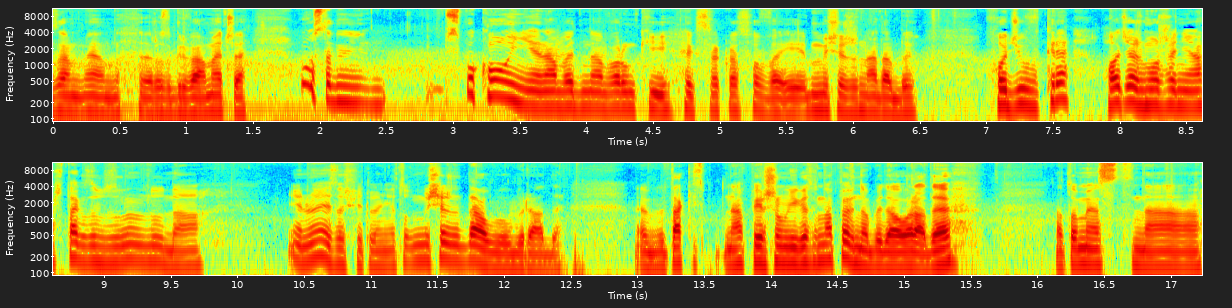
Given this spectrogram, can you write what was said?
zamian rozgrywa mecze. No, spokojnie, nawet na warunki ekstraklasowe. Myślę, że nadal by wchodził w grę, chociaż może nie aż tak ze względu na. Nie, no jest oświetlenie, to myślę, że dałby radę. Taki na pierwszą ligę to na pewno by dał radę. Natomiast na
